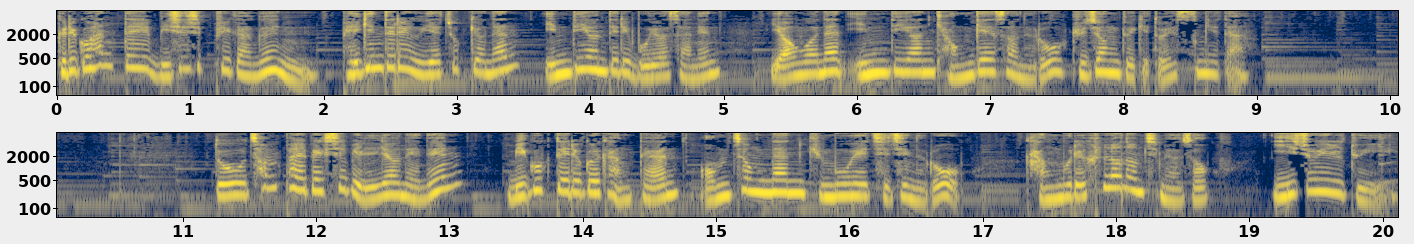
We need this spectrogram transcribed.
그리고 한때 미시시피 강은 백인들에 의해 쫓겨난 인디언들이 모여 사는 영원한 인디언 경계선으로 규정되기도 했습니다. 또 1811년에는 미국 대륙을 강타한 엄청난 규모의 지진으로 강물이 흘러넘치면서 2주일 뒤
